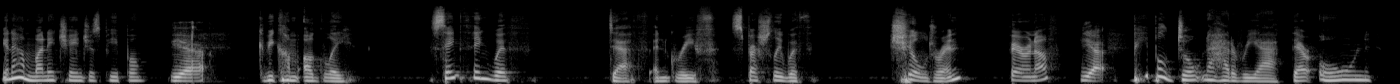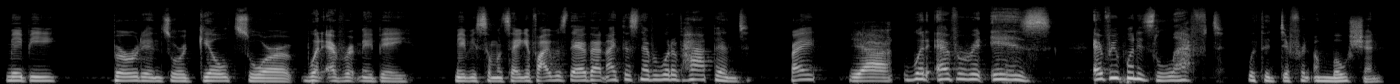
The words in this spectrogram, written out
You know how money changes people? Yeah. can become ugly. Same thing with death and grief, especially with children. Fair enough. Yeah. People don't know how to react. Their own maybe burdens or guilt or whatever it may be. Maybe someone saying, if I was there that night, this never would have happened, right? Yeah. Whatever it is, everyone is left with a different emotion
